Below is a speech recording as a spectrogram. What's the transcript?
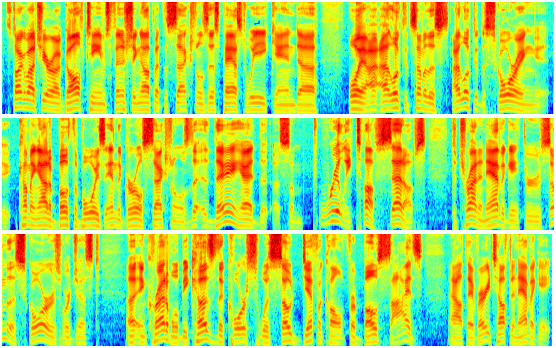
Let's talk about your uh, golf teams finishing up at the sectionals this past week. And uh, boy, I, I, looked at some of this. I looked at the scoring uh, coming out of both the boys and the girls sectionals. They had uh, some really tough setups to try to navigate through. Some of the scores were just uh, incredible because the course was so difficult for both sides out there. Very tough to navigate.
